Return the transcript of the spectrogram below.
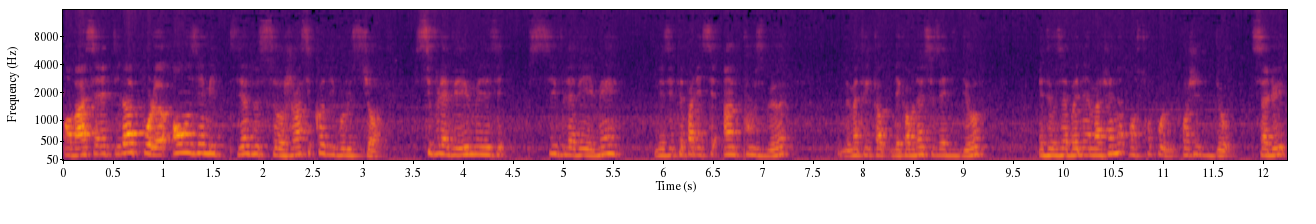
on va s'arrêter là pour le 11e épisode de ce Jurassic Code Evolution. Si vous l'avez aimé, si vous l'avez aimé, N'hésitez pas à laisser un pouce bleu, de mettre des commentaires sur cette vidéo et de vous abonner à ma chaîne. On se retrouve pour une prochaine vidéo. Salut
